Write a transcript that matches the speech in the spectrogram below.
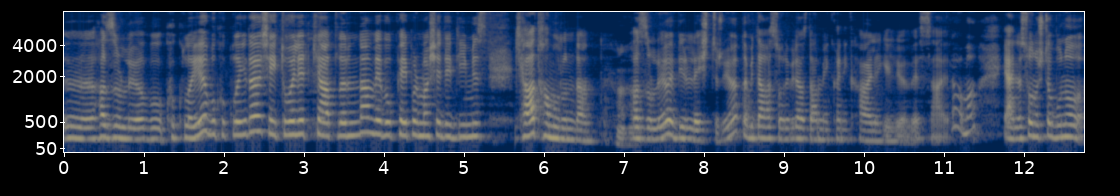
e, hazırlıyor bu kuklayı. Bu kuklayı da şey tuvalet kağıtlarından ve bu paper mache dediğimiz kağıt hamurundan hazırlıyor ve birleştiriyor. Tabii daha sonra biraz daha mekanik hale geliyor vesaire ama yani sonuçta bunu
